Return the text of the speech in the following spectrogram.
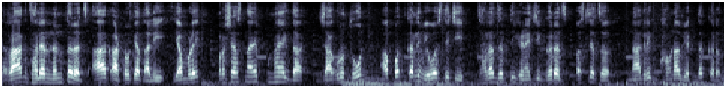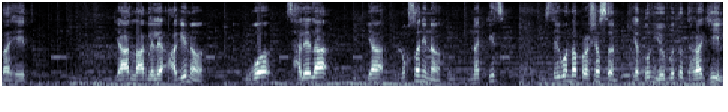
राग झाल्यानंतरच आग आटोक्यात आली. यामुळे प्रशासनाने पुन्हा एकदा जागृत होऊन आपत्कालीन व्यवस्थेची झाडाझडती घेण्याची गरज असल्याचं नागरिक भावना व्यक्त करत आहेत. या लागलेल्या आगीनं व झालेल्या या नुकसानीनं नक्कीच श्रीगोंदा प्रशासन यातून योग्य तो धडा घेईल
